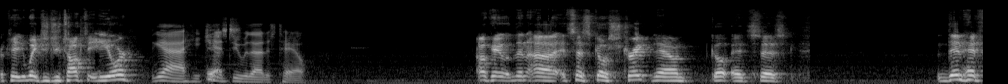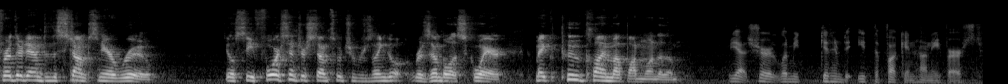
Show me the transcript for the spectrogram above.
Okay, wait, did you talk to Eeyore? Yeah, he can't Yes. do without his tail. Okay, well, then uh, it says go straight down. Go. It says then head further down to the stumps near Roo. You'll see four center stumps which resemble, resemble a square. Make Pooh climb up on one of them. Yeah, sure. Let me get him to eat the fucking honey first.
